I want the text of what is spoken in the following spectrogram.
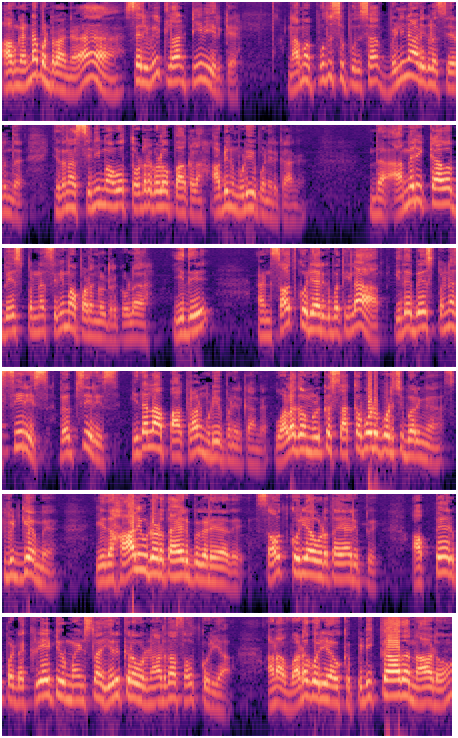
அவங்க என்ன பண்ணுறாங்க சரி வீட்டில் தான் டிவி இருக்கே. நம்ம புதுசு புதுசாக வெளிநாடுகளை சேர்ந்த எதனா சினிமாவோ தொடர்களோ பார்க்கலாம் அப்படின்னு முடிவு பண்ணியிருக்காங்க இந்த அமெரிக்காவை பேஸ் பண்ண சினிமா படங்கள் இருக்குல்ல இது அண்ட் சவுத் கொரியா இருக்குது பார்த்தீங்களா இதை பேஸ் பண்ண சீரிஸ் வெப் சீரிஸ் இதெல்லாம் பார்க்கலாம்னு முடிவு பண்ணியிருக்காங்க உலகம் முழுக்க சக்கப்போடு பிடிச்சி பாருங்க ஸ்குவிட் கேமு இது ஹாலிவுட்டோட தயாரிப்பு கிடையாது. சவுத் கொரியாவோட தயாரிப்பு. அப்பேற்பட்ட கிரியேட்டிவ் மைண்ட்ஸ்லாம் இருக்கிற ஒரு நாடு தான் சவுத் கொரியா ஆனால் வடகொரியாவுக்கு பிடிக்காத நாடும்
